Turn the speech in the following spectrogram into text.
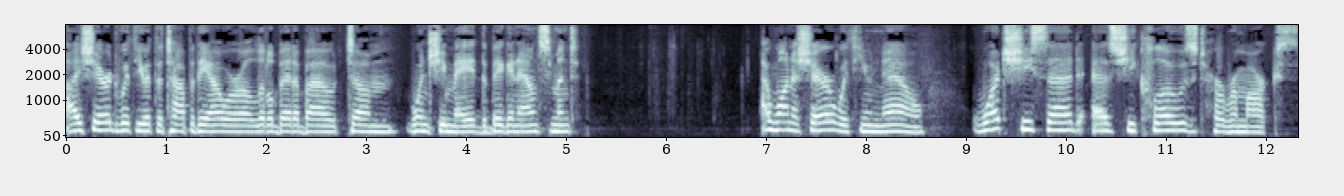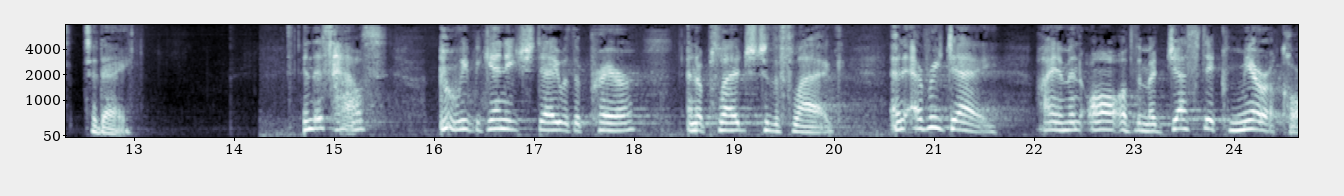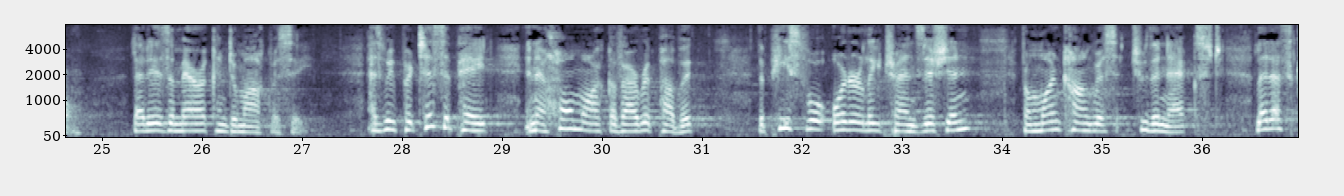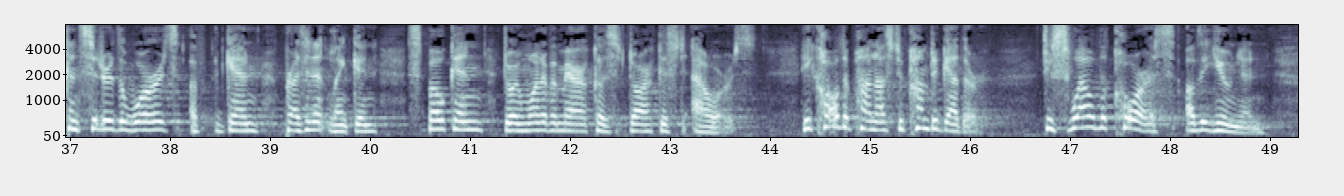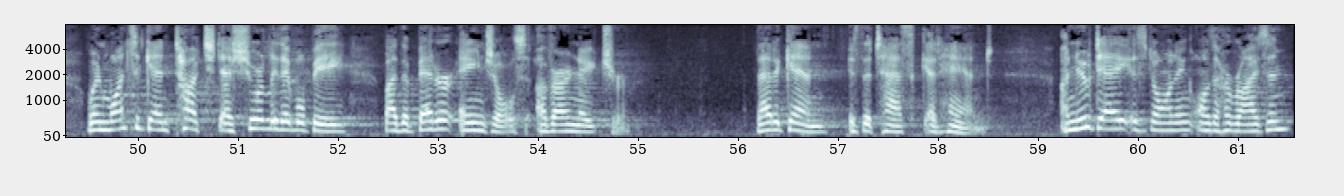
I shared with you at the top of the hour a little bit about um, when she made the big announcement. I want to share with you now what she said as she closed her remarks today. In this house, we begin each day with a prayer and a pledge to the flag. And every day, I am in awe of the majestic miracle that is American democracy as we participate in a hallmark of our republic, the peaceful, orderly transition from one Congress to the next, let us consider the words of, again, President Lincoln, spoken during one of America's darkest hours. He called upon us to come together, to swell the chorus of the Union, when once again touched, as surely they will be, by the better angels of our nature. That again is the task at hand. A new day is dawning on the horizon,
